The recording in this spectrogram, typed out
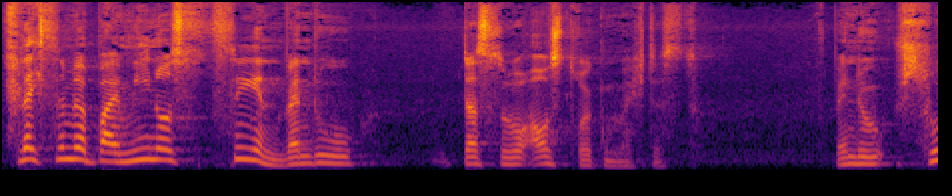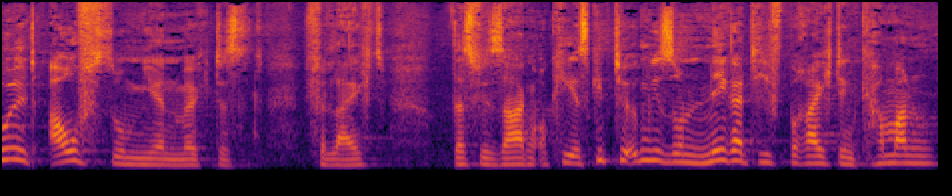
vielleicht sind wir bei minus zehn, wenn du das so ausdrücken möchtest. Wenn du Schuld aufsummieren möchtest, vielleicht dass wir sagen, okay, es gibt hier irgendwie so einen Negativbereich, den kann man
